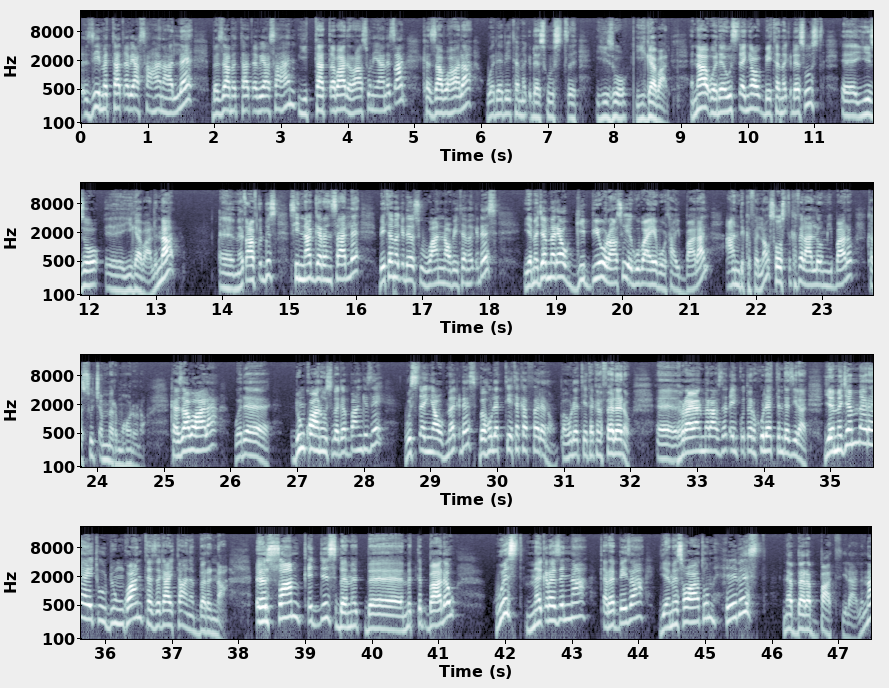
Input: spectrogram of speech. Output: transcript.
እዚህ መታጠቢያ ሳህን አለ። በዛ መታጠቢያ ሳህን ይታጠባል፣ ራሱን ያነጻል። ከዛ በኋላ ወደ ቤተ መቅደስ ውስጥ ይዞ ይገባል እና ወደ ውስጠኛው ቤተ መቅደስ ውስጥ ይዞ ይገባል እና መጽሐፍ ቅዱስ ሲናገረን ሳለ ቤተ መቅደሱ ዋናው ቤተ መቅደስ የመጀመሪያው ግቢው ራሱ የጉባኤ ቦታ ይባላል። አንድ ክፍል ነው። ሶስት ክፍል አለው የሚባለው ከሱ ጭምር መሆኑ ነው። ከዛ በኋላ ወደ ድንኳን ውስጥ በገባን ጊዜ ውስጠኛው መቅደስ በሁለት የተከፈለ ነው። በሁለት የተከፈለ ነው። ዕብራውያን ምዕራፍ 9 ቁጥር ሁለት እንደዚህ ይላል፣ የመጀመሪያዊቱ ድንኳን ተዘጋጅታ ነበርና እርሷም ቅድስ በምትባለው ውስጥ መቅረዝና ጠረጴዛ የመስዋዕቱም ህብስት ነበረባት ይላል እና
